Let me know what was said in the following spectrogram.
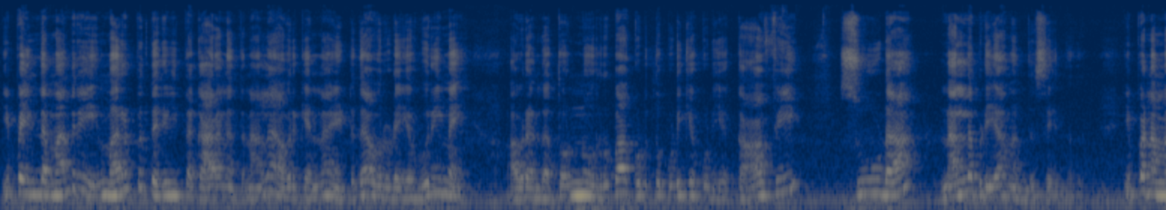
இப்போ இந்த மாதிரி மறுப்பு தெரிவித்த காரணத்தினால அவருக்கு என்ன ஆயிட்டுது? அவருடைய உரிமை அவர் அந்த தொண்ணூறுரூபா கொடுத்து குடிக்கக்கூடிய காஃபி சூடாக நல்லபடியாக வந்து சேர்ந்தது. இப்போ நம்ம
